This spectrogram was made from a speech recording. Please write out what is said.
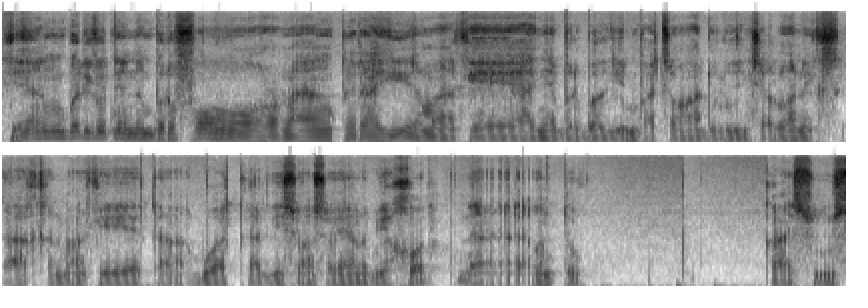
Yang berikutnya number 4 Yang terakhir make hanya berbagi empat soal dulu. Insya Allah next akan make buat lagi soal-soal yang lebih hot. Nah untuk kasus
